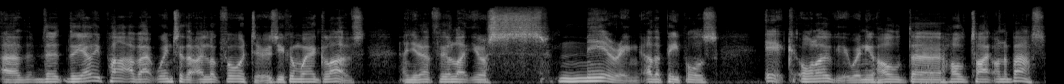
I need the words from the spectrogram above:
Uh, the the only part about winter that I look forward to is you can wear gloves and you don't feel like you're smearing other people's ick all over you when you hold uh, hold tight on a bus.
